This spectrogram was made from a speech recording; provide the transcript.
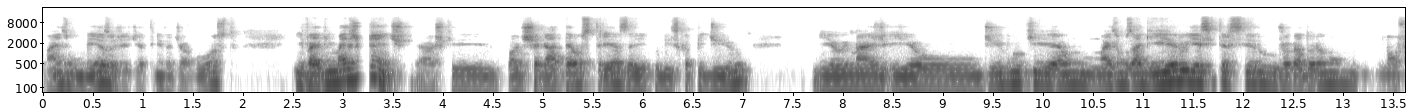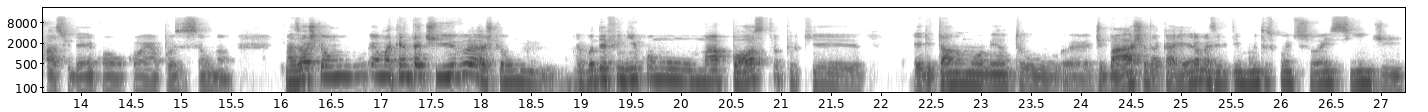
mais um mês, hoje é dia 30 de agosto, e vai vir mais gente. Eu acho que pode chegar até os três aí que o Lisca pediu, e eu, imagino, e eu digo que é um, mais um zagueiro, e esse terceiro jogador eu não, não faço ideia qual, qual é a posição, não. Mas acho que é, um, é uma tentativa, acho que é um, eu vou definir como uma aposta, porque ele está num momento é, de baixa da carreira, mas ele tem muitas condições, sim, de,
